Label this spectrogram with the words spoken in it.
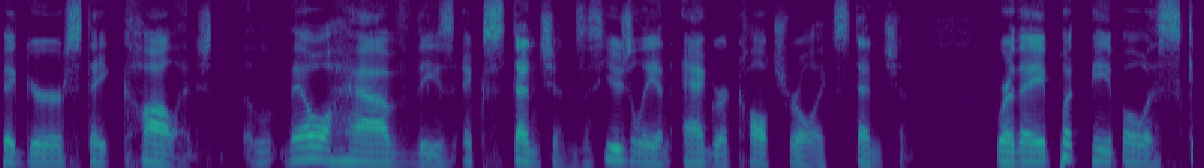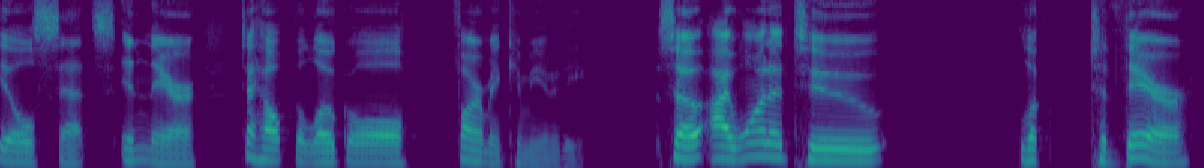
bigger state college, they'll have these extensions. It's usually an agricultural extension where they put people with skill sets in there to help the local farming community. So I wanted to look to their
